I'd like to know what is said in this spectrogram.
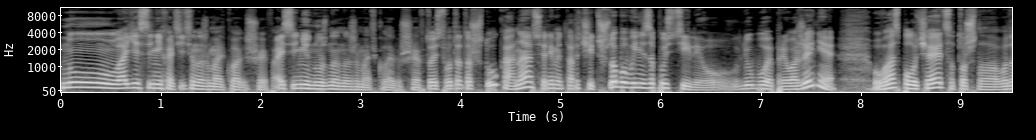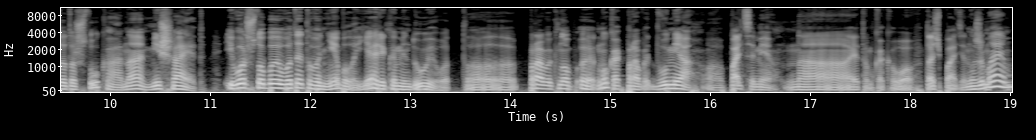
ну, а если не хотите нажимать клавишу F, а если не нужно нажимать клавишу F, то есть вот эта штука, она все время торчит. Что бы вы ни запустили, любое приложение, у вас получается то, что вот эта штука, она мешает. И вот чтобы вот этого не было, я рекомендую вот э, правой кнопкой, э, ну как правой, двумя э, пальцами на этом, как его, тачпаде нажимаем.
